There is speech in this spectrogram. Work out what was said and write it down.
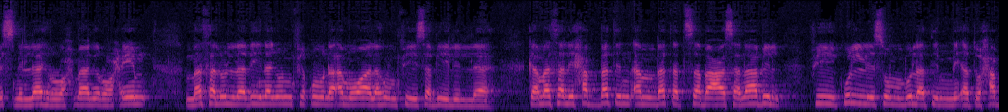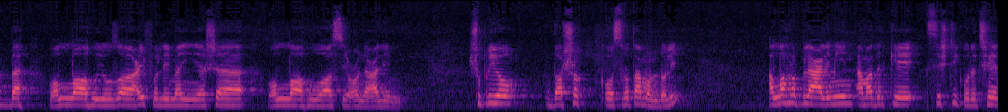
بسم الله الرحمن الرحيم. مثل الذين ينفقون أموالهم في سبيل الله كمثل حبة أنبتت سبع سنابل في كل سنبلة مئة حبة والله يضاعف لمن يشاء والله واسع عليم সুপ্রিয় দর্শক ও শ্রোতা মণ্ডলী আল্লাহ রবুল্লা আলমিন আমাদেরকে সৃষ্টি করেছেন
